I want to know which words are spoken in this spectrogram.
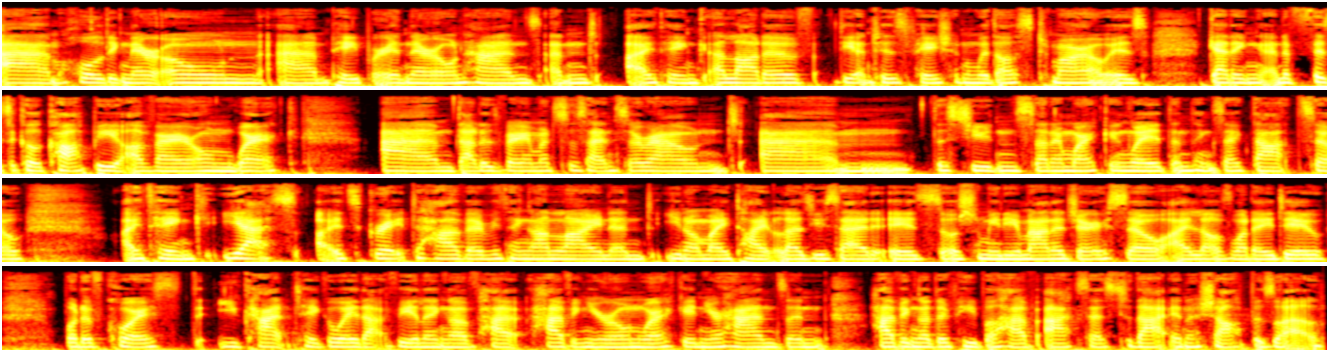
um, holding their own um, paper in their own hands. And I think a lot of the anticipation with us tomorrow is getting a physical copy of our own work. Um, that is very much the sense around um, the students that I'm working with and things like that. So I think, yes, it's great to have everything online. And, you know, my title, as you said, is social media manager. So I love what I do. But of course, you can't take away that feeling of ha- having your own work in your hands and having other people have access to that in a shop as well.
